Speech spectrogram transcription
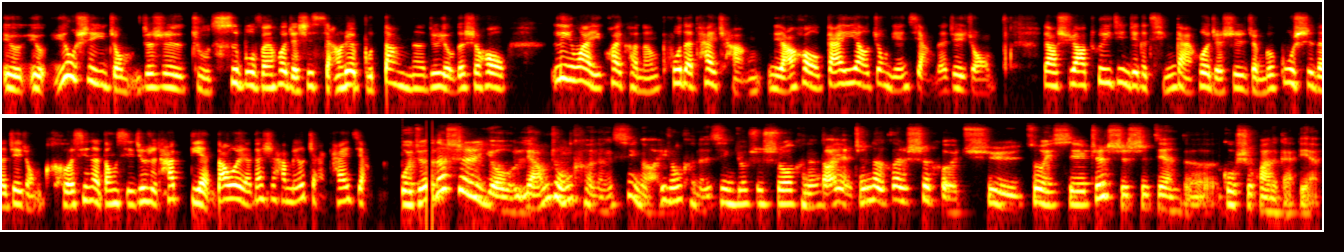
有有又是一种就是主次部分或者是详略不当呢？就有的时候另外一块可能铺的太长，然后该要重点讲的这种要需要推进这个情感或者是整个故事的这种核心的东西，就是他点到位了，但是还没有展开讲。我觉得是有两种可能性啊，一种可能性就是说，可能导演真的更适合去做一些真实事件的故事化的改编。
